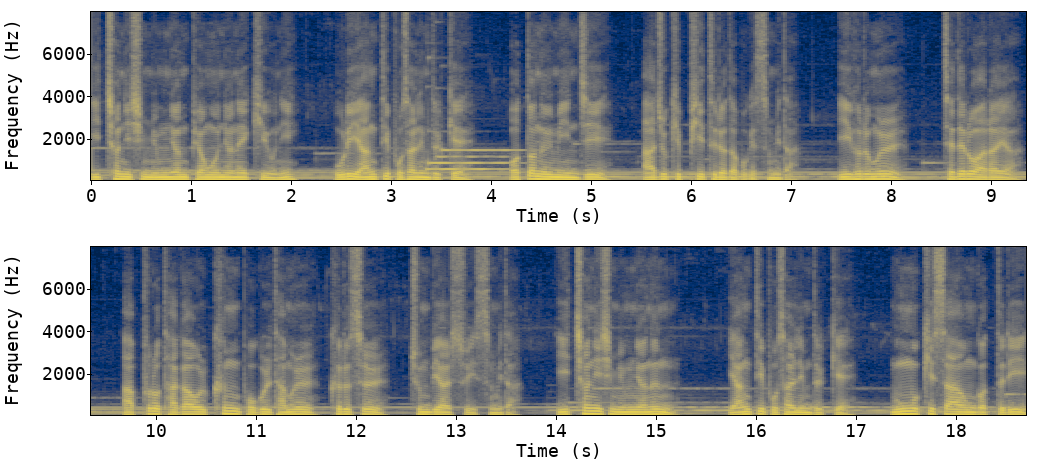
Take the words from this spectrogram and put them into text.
2026년 병오년의 기운이 우리 양띠 보살님들께 어떤 의미인지 아주 깊이 들여다보겠습니다. 이 흐름을 제대로 알아야 앞으로 다가올 큰 복을 담을 그릇을 준비할 수 있습니다. 2026년은 양띠 보살님들께 묵묵히 쌓아온 것들이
